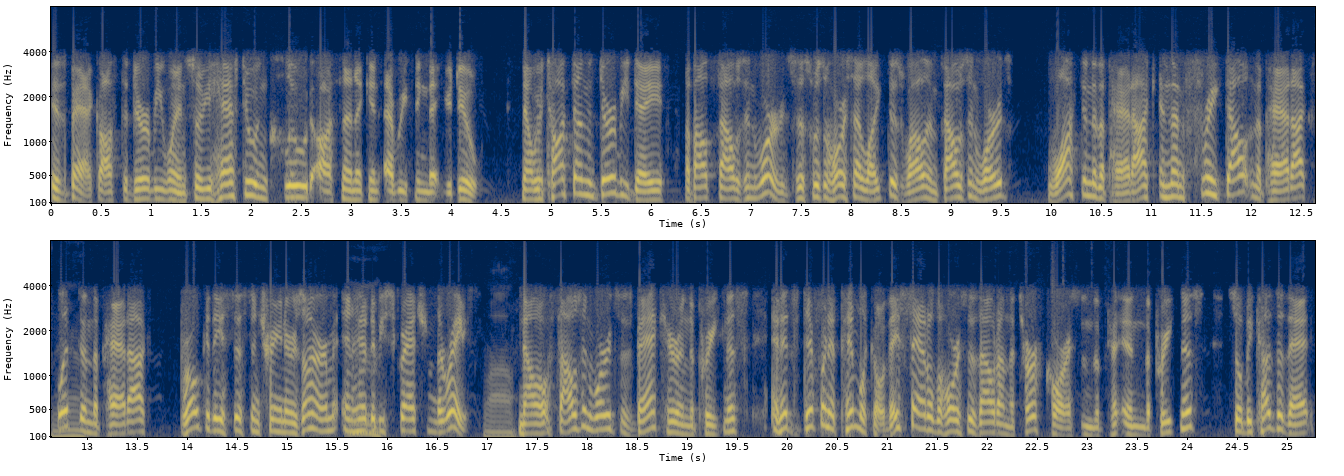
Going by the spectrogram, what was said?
is back off the Derby win, so you have to include authentic in everything that you do. Now we talked on the Derby day about thousand words. This was a horse I liked as well, and thousand words walked into the paddock and then freaked out in the paddock, flipped in the paddock, broke the assistant trainer's arm, and had to be scratched from the race. Wow. Now, Thousand Words is back here in the Preakness, and it's different at Pimlico. They saddle the horses out on the turf course in the in the Preakness, so because of that,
